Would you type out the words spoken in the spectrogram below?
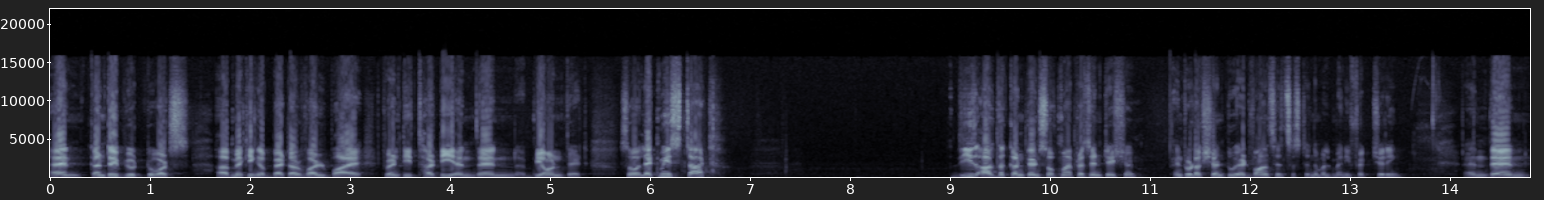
and contribute towards uh, making a better world by 2030 and then beyond that. So let me start these are the contents of my presentation, introduction to advanced and sustainable manufacturing, and then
